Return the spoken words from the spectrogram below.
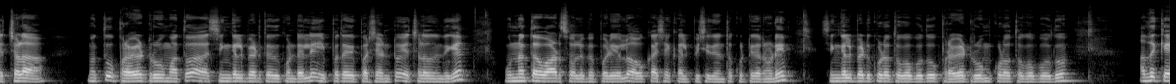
ಹೆಚ್ಚಳ ಮತ್ತು ಪ್ರೈವೇಟ್ ರೂಮ್ ಅಥವಾ ಸಿಂಗಲ್ ಬೆಡ್ ತೆಗೆದುಕೊಂಡಲ್ಲಿ ಇಪ್ಪತ್ತೈದು ಪರ್ಸೆಂಟು ಹೆಚ್ಚಳದೊಂದಿಗೆ ಉನ್ನತ ವಾರ್ಡ್ ಸೌಲಭ್ಯ ಪಡೆಯಲು ಅವಕಾಶ ಕಲ್ಪಿಸಿದೆ ಅಂತ ಕೊಟ್ಟಿದ್ದಾರೆ ನೋಡಿ. ಸಿಂಗಲ್ ಬೆಡ್ ಕೂಡ ತೊಗೋಬೋದು ಪ್ರೈವೇಟ್ ರೂಮ್ ಕೂಡ ತೊಗೋಬೋದು. ಅದಕ್ಕೆ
